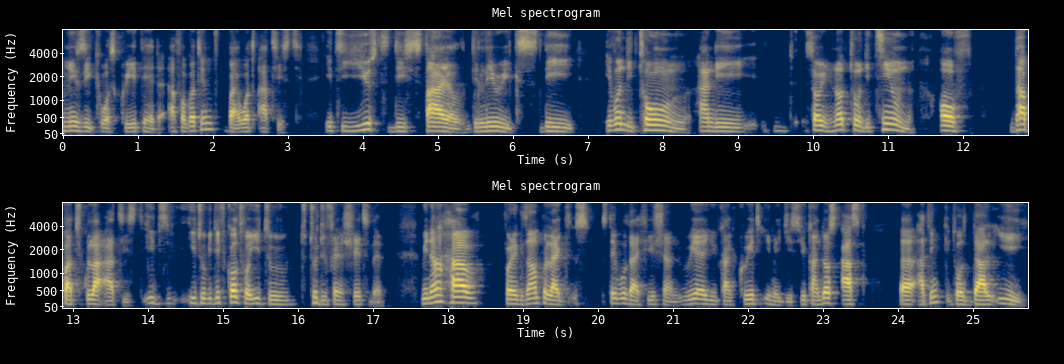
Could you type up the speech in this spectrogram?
music was created. I've forgotten by what artist. It used the style, the lyrics, the even the tone and the sorry, not tone, the tune of that particular artist, it's it will be difficult for you to to differentiate them. We now have, for example, like stable diffusion, where you can create images. You can just ask, uh, I think it was DALL-E,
